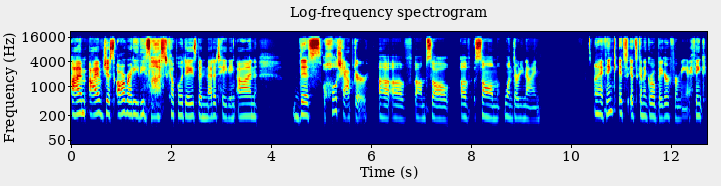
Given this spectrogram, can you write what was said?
I'm I've just already these last couple of days been meditating on this whole chapter uh, of um, Saul of Psalm 139 and i think it's it's going to grow bigger for me. I think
